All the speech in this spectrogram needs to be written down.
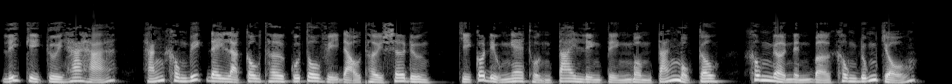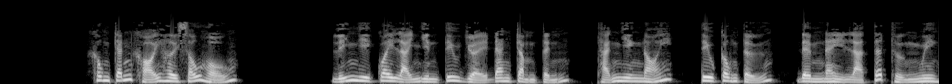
Lý Kỳ cười ha hả, Hắn không biết đây là câu thơ của tô vị đạo thời sơ đường, chỉ có điều nghe thuận tai liền tiện mồm tán một câu, không ngờ nịnh bợ không đúng chỗ. Không tránh khỏi hơi xấu hổ. Lý Nhi quay lại nhìn Tiêu Duệ đang trầm tĩnh, thản nhiên nói, Tiêu công tử, đêm nay là Tết Thượng Nguyên,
